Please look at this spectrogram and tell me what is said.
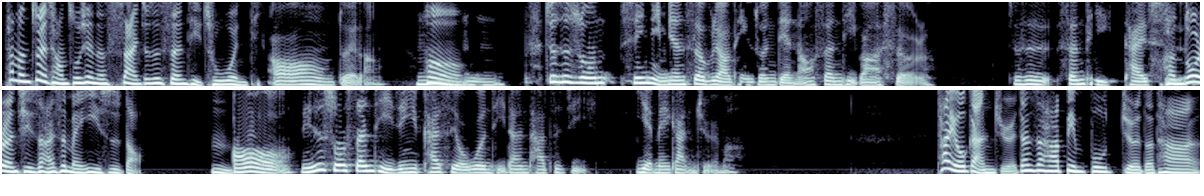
他们最常出现的 sign 就是身体出问题。哦，对了，嗯，就是说心里面设不了停损点，然后身体帮他设了，就是身体开始很多人其实还是没意识到，嗯，哦，你是说身体已经开始有问题，但是他自己也没感觉吗？他有感觉，但是他并不觉得他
